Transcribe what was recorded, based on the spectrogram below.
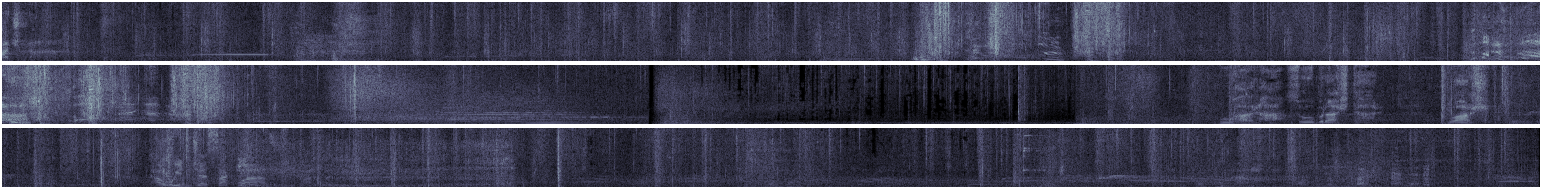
Vajra. Uharha. Subrashtar. Warsh. Kawinja Sakwar.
